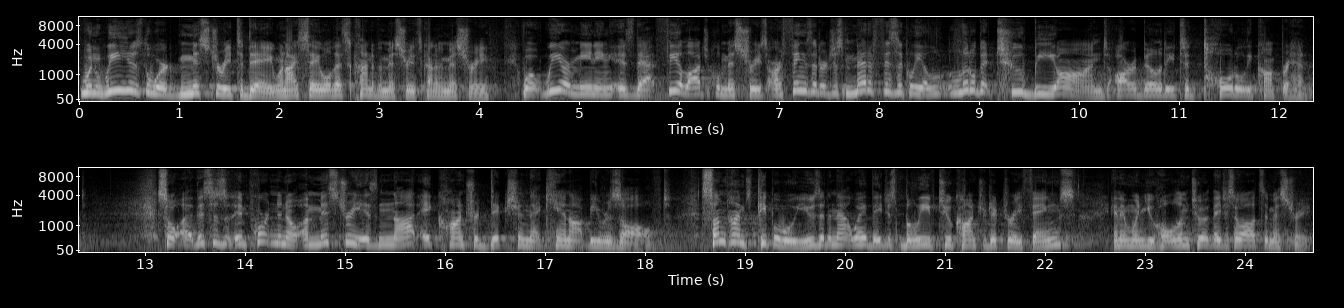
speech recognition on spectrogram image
When we use the word mystery today, when I say, well, that's kind of a mystery, it's kind of a mystery, what we are meaning is that theological mysteries are things that are just metaphysically a little bit too beyond our ability to totally comprehend. So, uh, this is important to know. A mystery is not a contradiction that cannot be resolved. Sometimes people will use it in that way. They just believe two contradictory things, and then when you hold them to it, they just say, well, it's a mystery.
